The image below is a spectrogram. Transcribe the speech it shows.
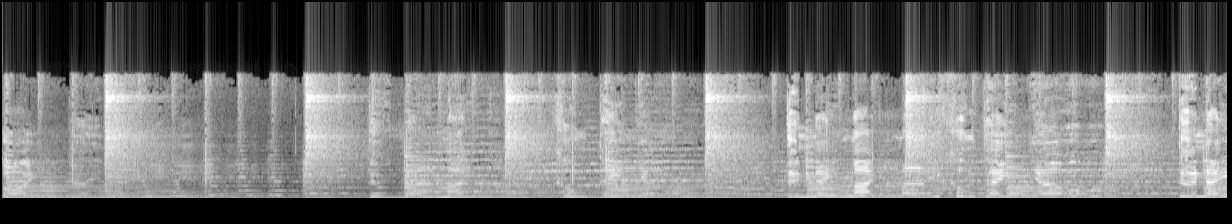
cõi đời này. Từ nay mãi mãi không thấy nhau. Từ nay mãi mãi không thấy nhau. Từ nay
